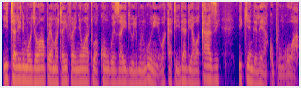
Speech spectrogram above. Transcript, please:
Italy ni mojawapo ya mataifa yenye watu wakongwe zaidi ulimwenguni, wakati idadi ya wakazi ikiendelea kupungua.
